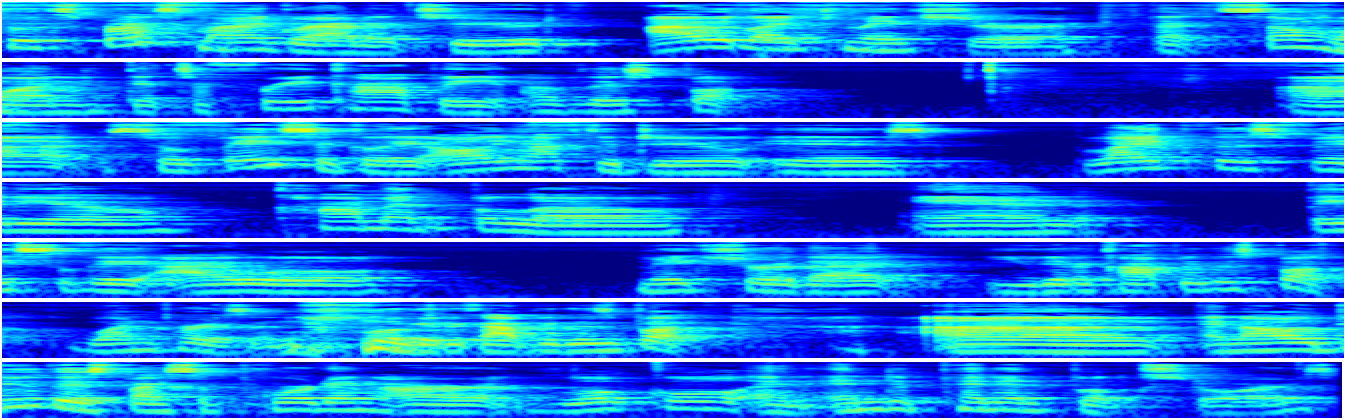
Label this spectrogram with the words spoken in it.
To express my gratitude, I would like to make sure that someone gets a free copy of this book. Uh, so basically, all you have to do is like this video, comment below, and basically I will make sure that you get a copy of this book. One person will get a copy of this book. Um, and I'll do this by supporting our local and independent bookstores.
